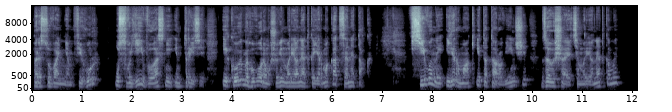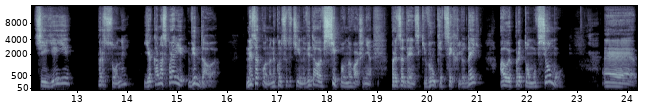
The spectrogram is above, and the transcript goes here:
пересуванням фігур у своїй власній інтризі. І коли ми говоримо, що він маріонетка Єрмака, це не так. Всі вони, і Єрмак, і Татаров і інші, залишаються маріонетками цієї персони, яка насправді віддала незаконно, неконституційно віддала всі повноваження президентські в руки цих людей, але при тому всьому е,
